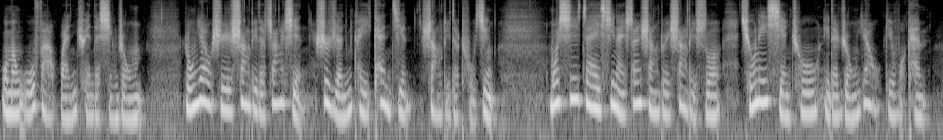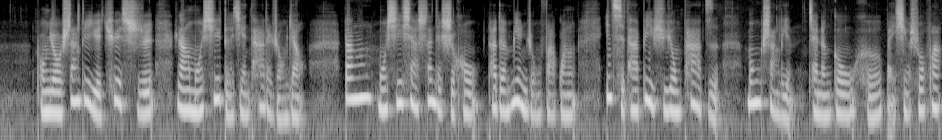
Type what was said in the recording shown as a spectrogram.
我们无法完全的形容。荣耀是上帝的彰显，是人可以看见上帝的途径。摩西在西奈山上对上帝说：“求你显出你的荣耀给我看。”朋友，上帝也确实让摩西得见他的荣耀。当摩西下山的时候，他的面容发光，因此他必须用帕子蒙上脸，才能够和百姓说话。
